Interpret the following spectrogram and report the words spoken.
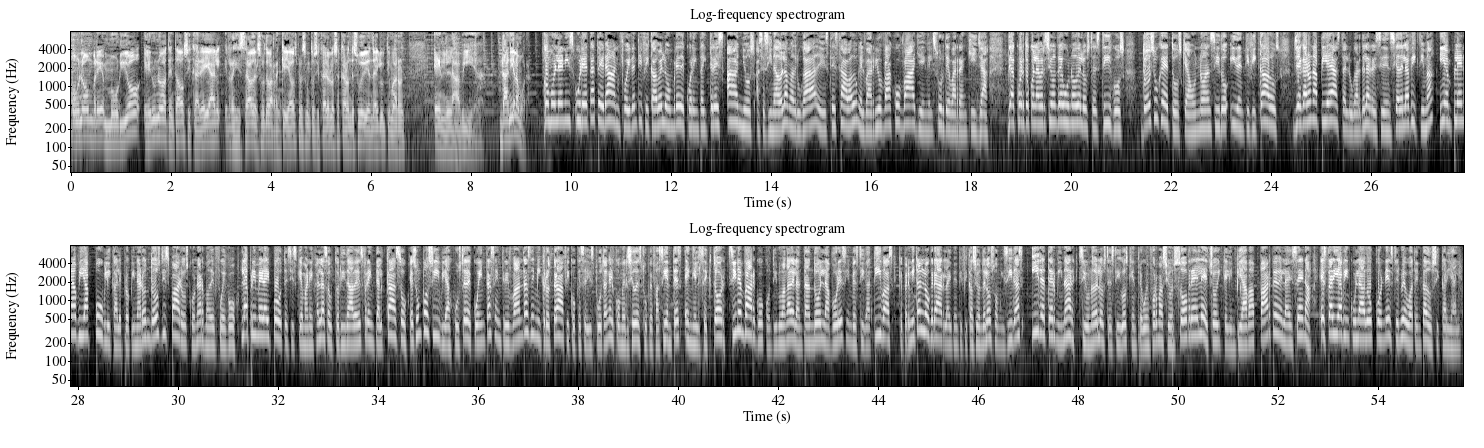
Un hombre murió en un nuevo atentado sicarial registrado en el sur de Barranquilla. Dos presuntos sicarios lo sacaron de su vivienda y lo ultimaron en la vía. Daniela Mora. Como Lenis Ureta Terán fue identificado el hombre de 43 años asesinado la madrugada de este sábado en el barrio Bajo Valle, en el sur de Barranquilla. De acuerdo con la versión de uno de los testigos, dos sujetos que aún no han sido identificados llegaron a pie hasta el lugar de la residencia de la víctima y en plena vía pública le propinaron dos disparos con arma de fuego. La primera hipótesis que manejan las autoridades frente al caso es un posible ajuste de cuentas entre bandas de microtráfico que se disputan el comercio de en el sector. Sin embargo, continúan adelantando labores investigativas que permitan lograr la identificación de los homicidas y determinar si uno de los testigos que entregó información sobre el hecho y que limpiaba parte de la escena estaría vinculado con este nuevo atentado sicarial.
